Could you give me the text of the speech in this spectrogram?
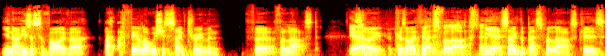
you know, he's a survivor. I, I feel like we should save Truman for for last. yeah, So because I think best for last. Yeah. yeah, save the best for last because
